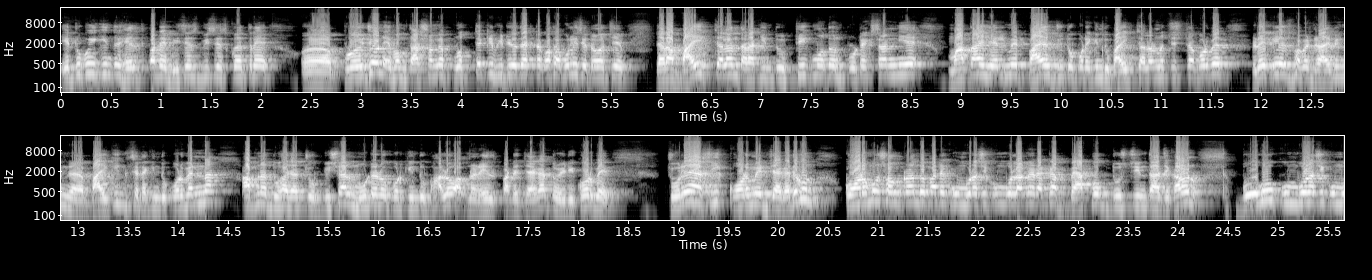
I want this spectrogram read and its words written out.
এটুকুই কিন্তু হেলথ পার্টে বিশেষ বিশেষ ক্ষেত্রে প্রয়োজন এবং তার সঙ্গে প্রত্যেকটি ভিডিওতে একটা কথা বলি, সেটা হচ্ছে যারা বাইক চালান, তারা কিন্তু ঠিক মতন প্রোটেকশন নিয়ে মাথায় হেলমেট পায়ে জুতো পরে কিন্তু বাইক চালানোর চেষ্টা করবেন। রেকলেস ভাবে ড্রাইভিং বাইকিং সেটা কিন্তু করবেন না। আপনার দু হাজার চব্বিশ সাল মোটের ওপর কিন্তু ভালো আপনার হেলথ পার্টের জায়গা তৈরি করবে। চলে আসি কর্মের জায়গা দেখুন, কর্ম সংক্রান্ত পাঠে কুম্ভ রাশি, কুম্ভ লগ্নের একটা ব্যাপক দুশ্চিন্তা আছে। কারণ, বহু কুম্ভ রাশি, কুম্ভ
